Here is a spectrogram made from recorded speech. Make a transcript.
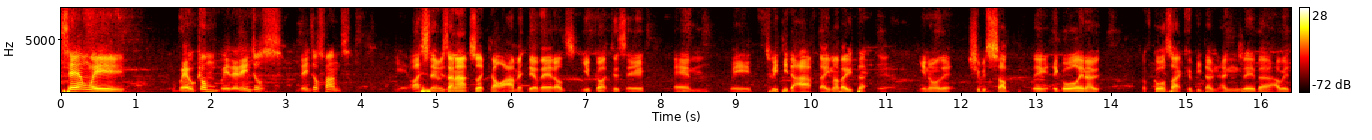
certainly welcome with the Rangers Rangers fans. Yeah, listen, it was an absolute calamity of errors. You've got to say. Um, we tweeted at half time about it. You know that she was sub the, the goalie now. Of course, that could be down to injury, but I would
